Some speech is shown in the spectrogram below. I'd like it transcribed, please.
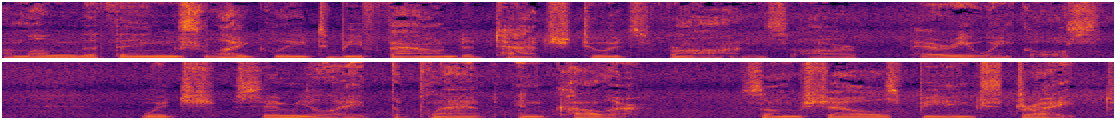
among the things likely to be found attached to its fronds are periwinkles, which simulate the plant in color, some shells being striped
